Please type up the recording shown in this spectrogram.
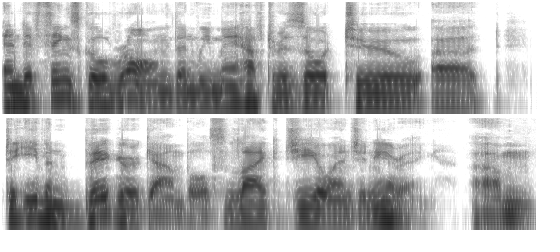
And if things go wrong, then we may have to resort to uh, to even bigger gambles like geoengineering. Um,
